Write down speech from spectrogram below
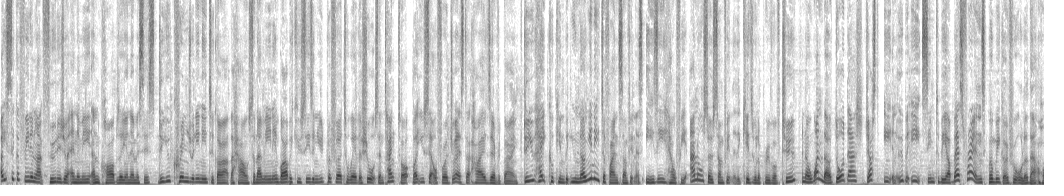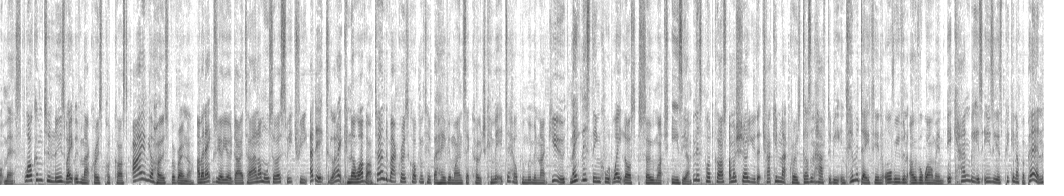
Are you sick of feeling like food is your enemy and carbs are your nemesis? Do you cringe when you need to go out the house? And I mean, in barbecue season, you'd prefer to wear the shorts and tank top, but you settle for a dress that hides everything. Do you hate cooking, but you know you need to find something that's easy, healthy, and also something that the kids will approve of too? No wonder DoorDash, Just Eat, and Uber Eats seem to be our best friends when we go through all all of that hot mess. Welcome to Lose Weight with Macros podcast. I am your host, Verona. I'm an ex yo yo dieter and I'm also a sweet treat addict like no other. Turned macros cognitive behavior mindset coach committed to helping women like you make this thing called weight loss so much easier. In this podcast, I'm going to show you that tracking macros doesn't have to be intimidating or even overwhelming. It can be as easy as picking up a pen,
